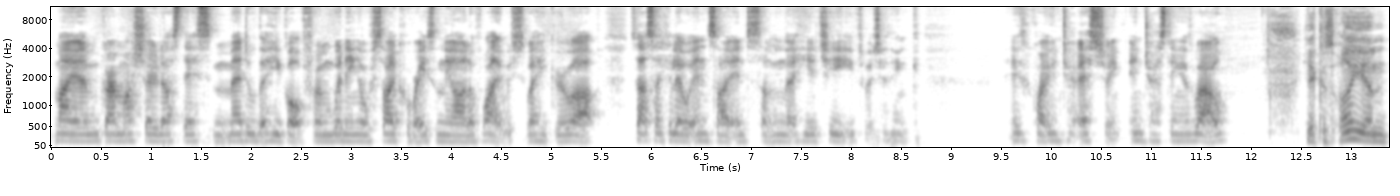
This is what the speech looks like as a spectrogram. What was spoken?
my um, grandma showed us this medal that he got from winning a recycle race on the Isle of Wight, which is where he grew up. So that's like a little insight into something that he achieved, which I think is quite interesting interesting as well. Yeah, because I um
